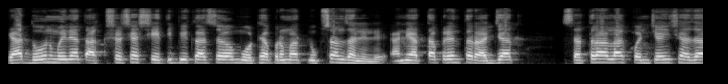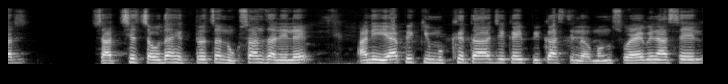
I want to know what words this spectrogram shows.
या दोन महिन्यात अक्षरशः शेती पिकाचं मोठ्या प्रमाणात नुकसान झालेलं आहे. आणि आतापर्यंत राज्यात सतरा लाख पंच्याऐंशी हजार सातशे चौदा हेक्टरचं नुकसान झालेलं आहे. आणि यापैकी मुख्यतः जे काही पिकं असतील मग सोयाबीन असेल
